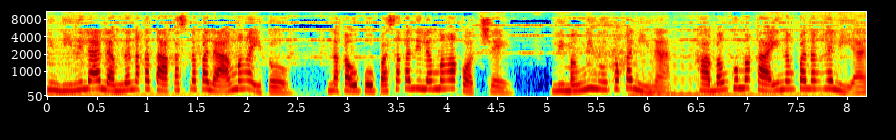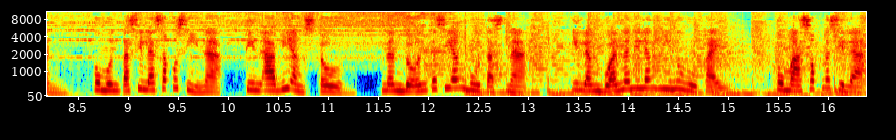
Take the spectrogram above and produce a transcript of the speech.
Hindi nila alam na nakatakas na pala ang mga ito. Nakaupo pa sa kanilang mga kotse. Limang minuto kanina, habang kumakain ng pananghalian. Pumunta sila sa kusina, tinabi ang stove. Nandoon kasi ang butas na. Ilang buwan na nilang hinuhukay. Pumasok na sila,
